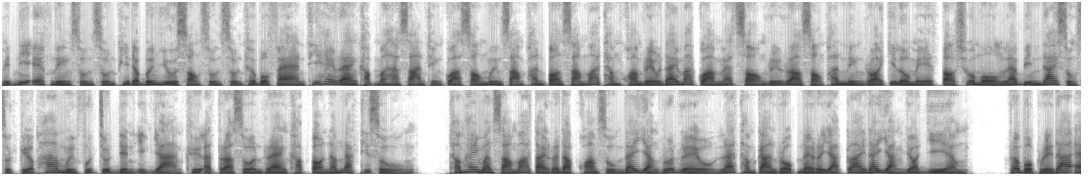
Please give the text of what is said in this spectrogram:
Whitney F100 PW200 Turbofan ที่ให้แรงขับมหาศาลถึงกว่า 23,000 ปอนด์ สามารถทำความเร็วได้มากกว่าแมท2หรือราว 2,100 กิโลเมตรต่อชั่วโมง และบินได้สูงสุดเกือบ 50,000 ฟุตจุดเด่นอีกอย่าง คืออัตราส่วนแรงขับต่อน้ำหนักที่สูงทำให้มันสามารถไต่ระดับความสูงได้อย่างรวดเร็ว และทำการรบในระยะใกล้ได้อย่างยอดเยี่ยม ระบบเรดาร์แอ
